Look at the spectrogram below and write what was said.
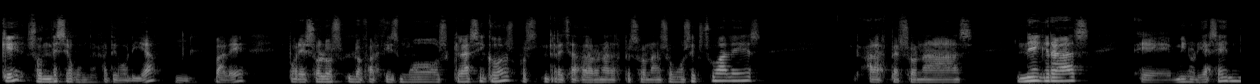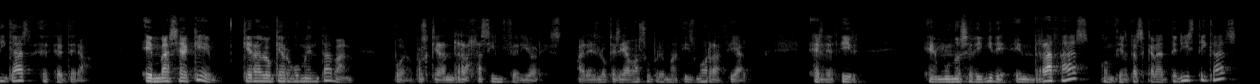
que son de segunda categoría, mm. ¿vale? Por eso los, los fascismos clásicos pues, rechazaron a las personas homosexuales, a las personas negras, eh, minorías étnicas, etc. ¿En base a qué? ¿Qué era lo que argumentaban? Bueno, pues que eran razas inferiores, ¿vale? Es lo que se llama supremacismo racial. Es decir, el mundo se divide en razas con ciertas características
